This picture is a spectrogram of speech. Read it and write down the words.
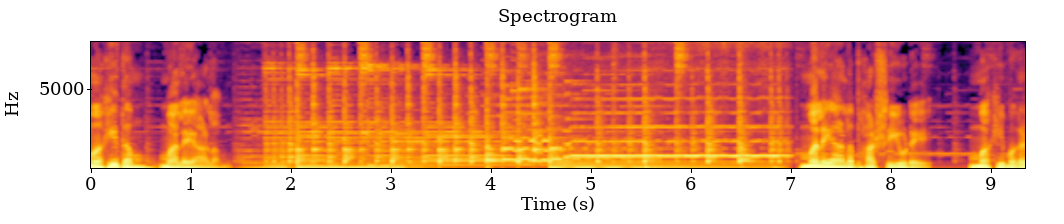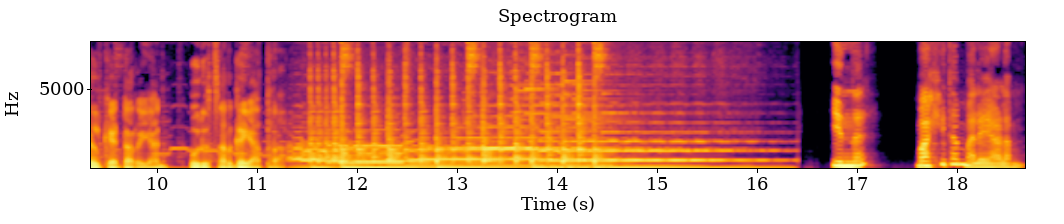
മഹിതം മലയാളം. മലയാള ഭാഷയുടെ മഹിമകൾ കേട്ടറിയാൻ ഒരു സർഗയാത്ര. ഇന്ന് മഹിതം മലയാളം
